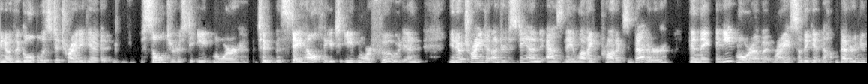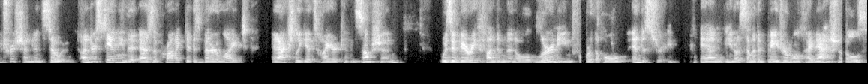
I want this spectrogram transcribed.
you know the goal was to try to get soldiers to eat more to stay healthy to eat more food and you know trying to understand as they like products better then they eat more of it right? So they get better nutrition. And so understanding that as a product is better liked it actually gets higher consumption was a very fundamental learning for the whole industry. And you know some of the major multinationals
